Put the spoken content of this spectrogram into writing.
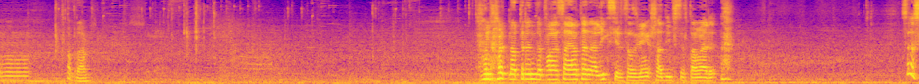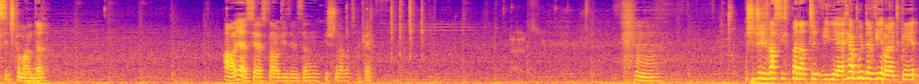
Mm, dobra. Nawet na trendę polecają ten eliksir, co zwiększa dipsy w towery. Co jest Siege Commander? O, jest, jest, no widzę, widzę, piszę nawet, okej. Hmm. Muszę czyć Spera czy Willie. Ja pójdę w Willie, mają tylko, jed...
